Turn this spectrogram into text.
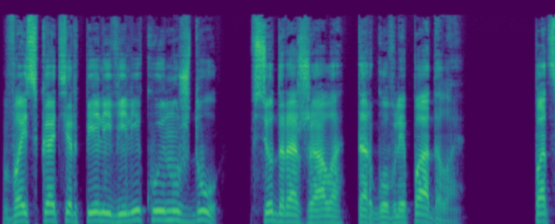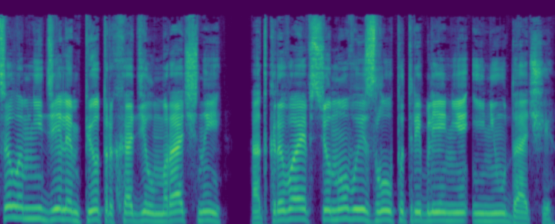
Войска терпели великую нужду, все дорожало, торговля падала. По целым неделям Петр ходил мрачный, открывая все новые злоупотребления и неудачи.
